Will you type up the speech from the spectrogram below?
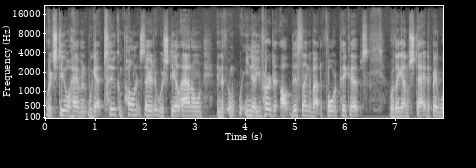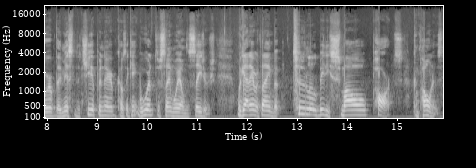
we're still having, we got two components there that we're still out on. And, if, you know, you've heard all, this thing about the Ford pickups where they got them stacked up everywhere, but they're missing the chip in there because they can't, we work the same way on the seeders. We got everything but two little bitty small parts, components.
